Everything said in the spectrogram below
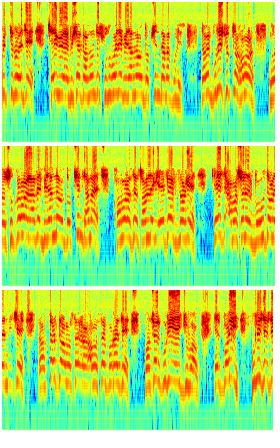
মৃত্যু রয়েছে, সেই বিষয়ে তদন্ত শুরু করেছে বিধাননগর দক্ষিণ থানা পুলিশ। তবে পুলিশ সূত্রে খবর শুক্রবার রাতে বিধাননগর দক্ষিণ থানায় খবর আছে সল্লেক এফ এফ ব্লকে সেচ আবাসনের বহুতলের নিচে রক্তাক্ত অবস্থায় অবস্থায় পড়েছে বছর কুড়ি এই যুবক। এরপরই পুলিশ এসে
